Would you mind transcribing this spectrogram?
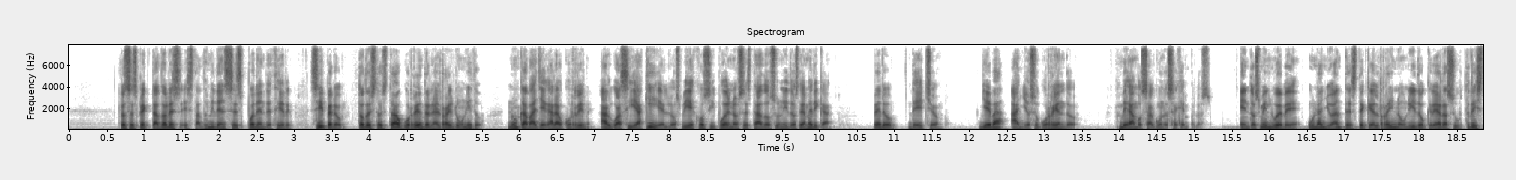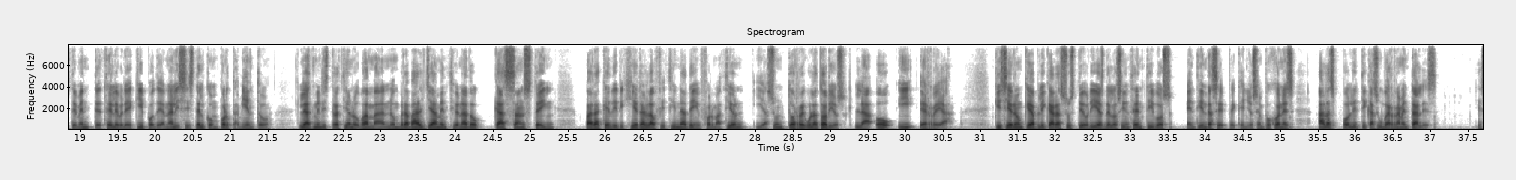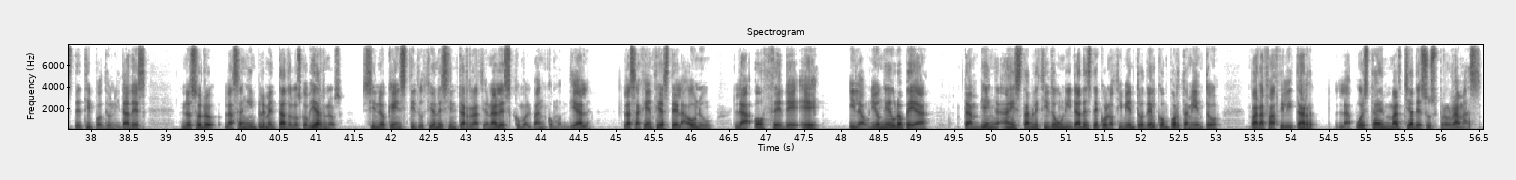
Los espectadores estadounidenses pueden decir, sí, pero todo esto está ocurriendo en el Reino Unido. Nunca va a llegar a ocurrir algo así aquí, en los viejos y buenos Estados Unidos de América. Pero, de hecho, lleva años ocurriendo. Veamos algunos ejemplos. En 2009, un año antes de que el Reino Unido creara su tristemente célebre equipo de análisis del comportamiento, la administración Obama nombraba al ya mencionado Cass Sunstein para que dirigiera la Oficina de Información y Asuntos Regulatorios, la OIRA quisieron que aplicara sus teorías de los incentivos, entiéndase pequeños empujones, a las políticas gubernamentales. Este tipo de unidades no solo las han implementado los gobiernos, sino que instituciones internacionales como el Banco Mundial, las agencias de la ONU, la OCDE y la Unión Europea también han establecido unidades de conocimiento del comportamiento para facilitar la puesta en marcha de sus programas.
